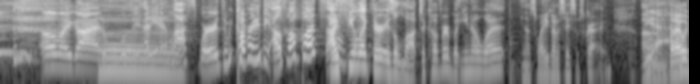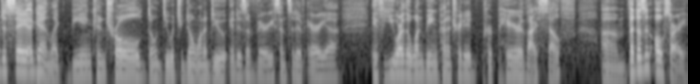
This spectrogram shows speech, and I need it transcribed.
Oh my god. we'll do any Uh. last words? Did we cover anything else about butts? I don't feel like there is a lot to cover, but you know what? That's why you got to say subscribe. Um, Yeah. But I would just say again, like being controlled. Don't do what you don't want to do. It is a very sensitive area. If you are the one being penetrated, prepare thyself. Um, that doesn't. Oh, sorry.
